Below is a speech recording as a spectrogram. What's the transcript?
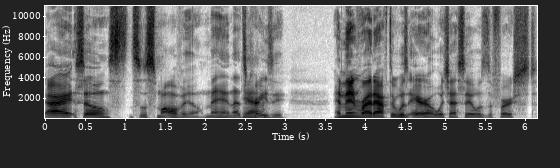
All right, so so Smallville, man, that's Yeah. crazy. And then right after was Arrow, which I said was the first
